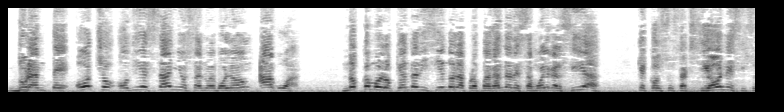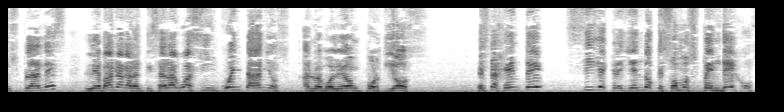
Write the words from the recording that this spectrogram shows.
durante 8 o 10 años a Nuevo León agua. No como lo que anda diciendo la propaganda de Samuel García, que con sus acciones y sus planes le van a garantizar agua 50 años a Nuevo León, por Dios. Esta gente sigue creyendo que somos pendejos,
